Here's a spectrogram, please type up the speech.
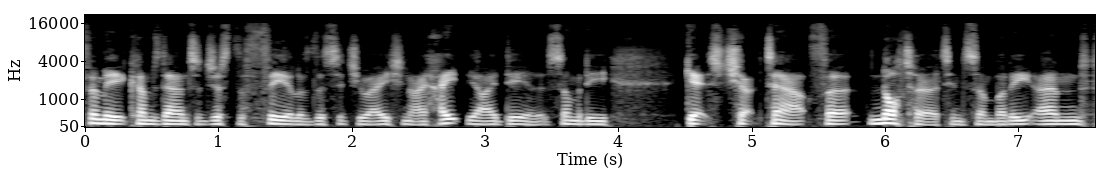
for me, it comes down to just the feel of the situation. I hate the idea that somebody gets chucked out for not hurting somebody and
